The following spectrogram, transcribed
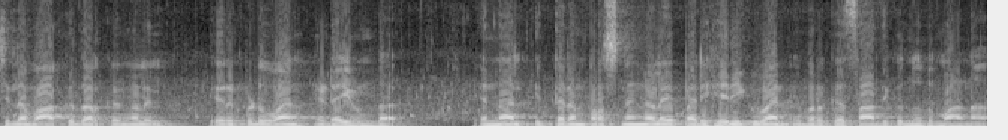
ചില വാക്കുതർക്കങ്ങളിൽ ഏർപ്പെടുവാൻ ഇടയുണ്ട്. എന്നാൽ ഇത്തരം പ്രശ്നങ്ങളെ പരിഹരിക്കുവാൻ ഇവർക്ക് സാധിക്കുന്നതുമാണ്.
